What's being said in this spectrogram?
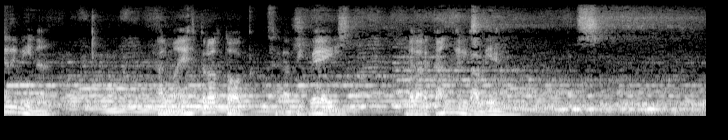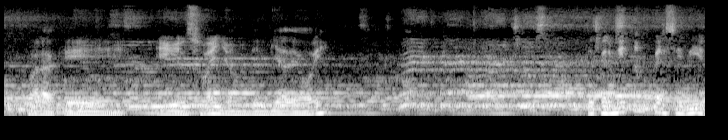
Divina al maestro Tok Serapis Bey y arcángel Gabriel para que en el sueño del día de hoy te permitan percibir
